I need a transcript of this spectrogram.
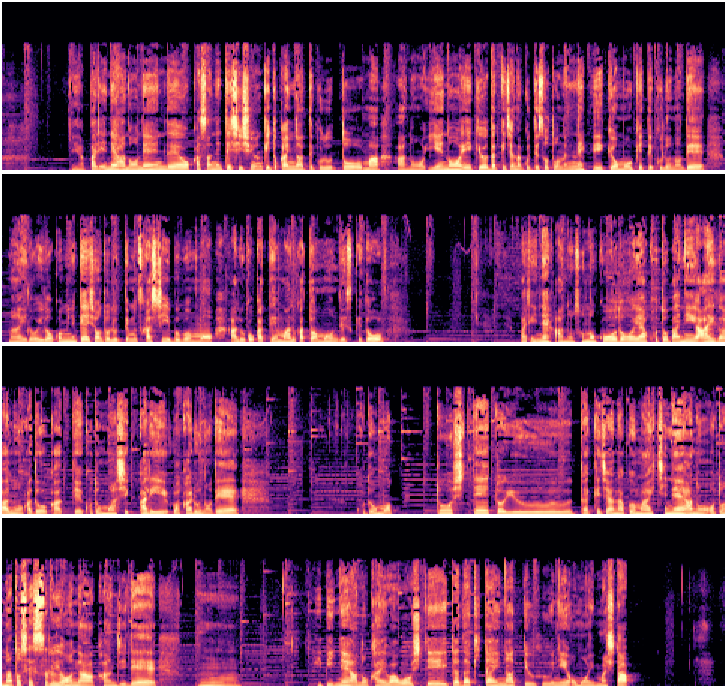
やっぱりねあの年齢を重ねて思春期とかになってくると、まあ、あの家の影響だけじゃなくて外のね影響も受けてくるのでいろいろコミュニケーションを取るって難しい部分もあるご家庭もあるかとは思うんですけどやっぱりねあのその行動や言葉に愛があるのかどうかって子供はしっかりわかるので子供っとしてというだけじゃなく毎日ねあの大人と接するような感じで、うん、日々ねあの会話をしていただきたいなっていうふうに思いました。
